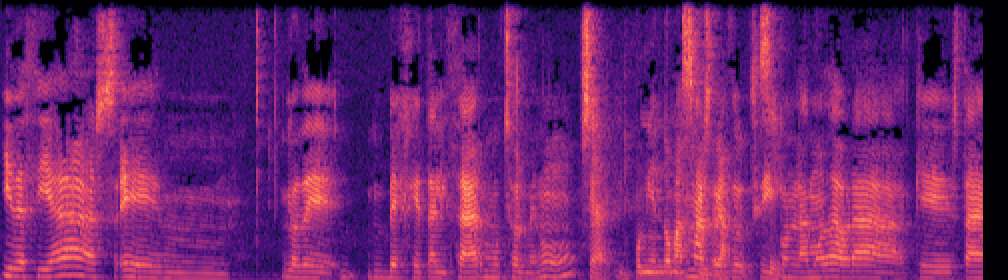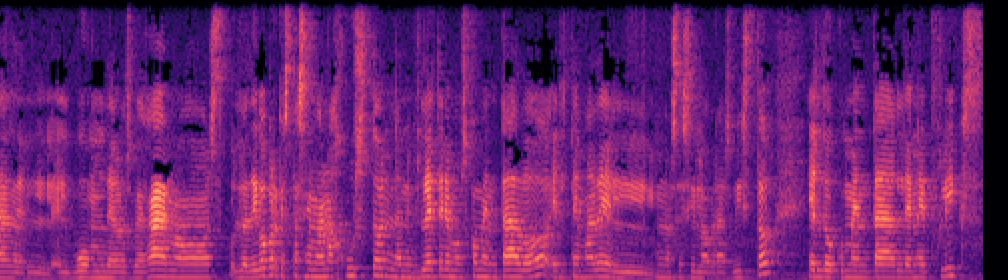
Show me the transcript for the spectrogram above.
Y decías, em, lo de vegetalizar mucho el menú. O sea, ir poniendo más, más sí, con la moda ahora que está el, boom de los veganos. Lo digo porque esta semana justo en la newsletter hemos comentado el tema del, no sé si lo habrás visto, el documental de Netflix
